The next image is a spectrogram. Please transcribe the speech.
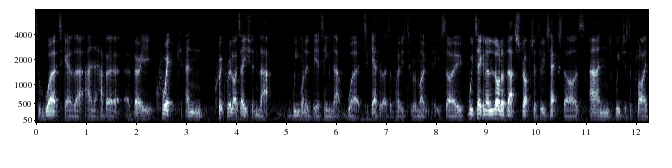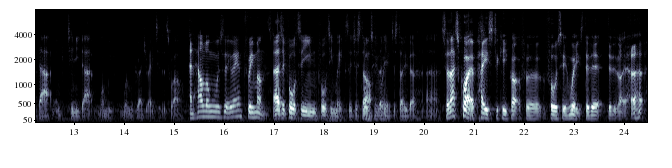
to work together, and have a, a very quick and quick realization that we wanted to be a team that worked together as opposed to remotely. So we've taken a lot of that structure through Techstars, and we've just applied that and continued that when we when we graduated as well. And how long was it again? Three months. Uh, so 14, 14 weeks, so just 14 after, yeah, just over. Uh, so that's quite a pace to keep up for fourteen weeks. Did it? Did it like hurt?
